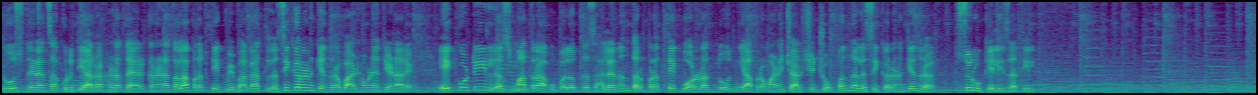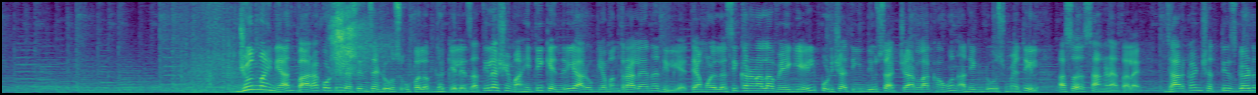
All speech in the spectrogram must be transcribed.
डोस देण्याचा कृती आराखडा तयार करण्यात आला. प्रत्येक विभागात लसीकरण केंद्र वाढवण्यात येणार आहे. एक कोटी लस मात्रा उपलब्ध झाल्यानंतर प्रत्येक वॉर्डात दोन याप्रमाणे चारशे चोपन्न लसीकरण केंद्र सुरू केली जातील. जून महिन्यात बारा कोटी लसींचे डोस उपलब्ध केले जातील अशी माहिती केंद्रीय आरोग्य मंत्रालयानं दिली आहे. त्यामुळे लसीकरणाला वेग येईल पुढच्या तीन दिवसात चार लाखाहून अधिक डोस मिळतील असं सांगण्यात आलंय. झारखंड छत्तीसगड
